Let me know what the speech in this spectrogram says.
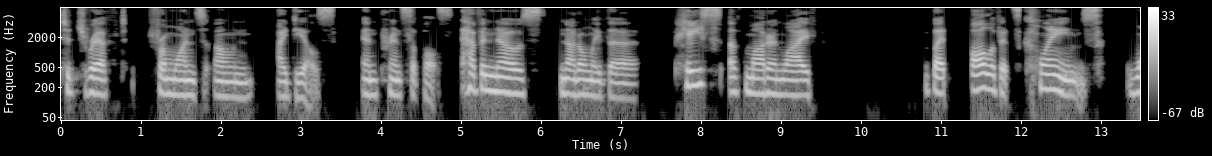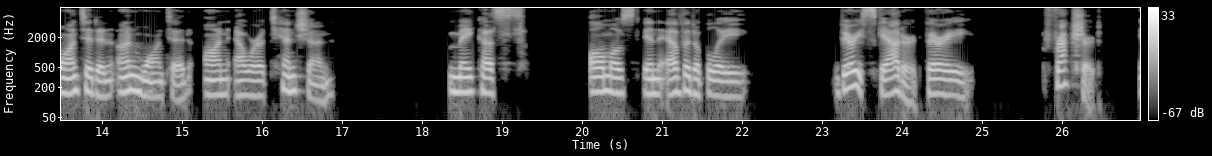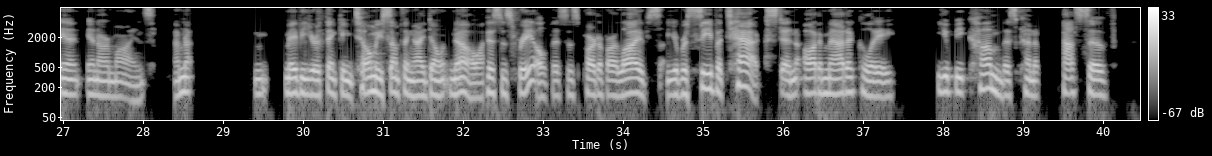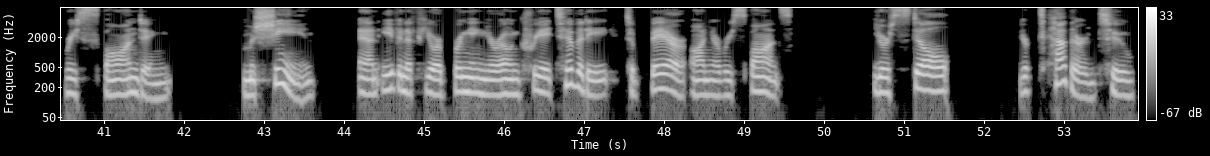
to drift from one's own ideals and principles. Heaven knows not only the pace of modern life, but all of its claims, wanted and unwanted, on our attention make us almost inevitably very scattered, very fractured in, in our minds. I'm not Maybe you're thinking, tell me something I don't know. This is real. This is part of our lives. You receive a text and automatically you become this kind of passive responding machine. And even if you're bringing your own creativity to bear on your response, you're still you're tethered to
